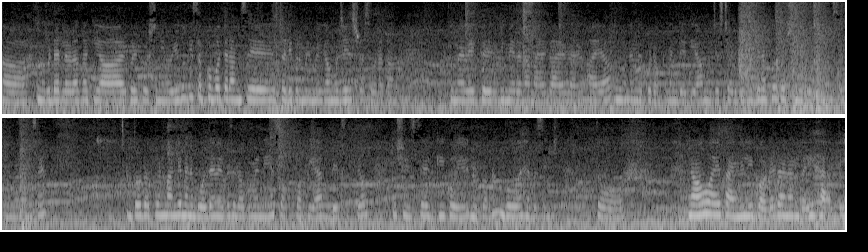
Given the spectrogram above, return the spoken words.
मेरे को डर लग रहा था कि यार कोई क्वेश्चन नहीं होगी, क्योंकि सबको बहुत आराम से स्टडी परमिट मिल गया मुझे स्ट्रेस हो रहा था। तो मैं वेट कर रही थी कि मेरा नाम आएगा आएगा। आया। उन्होंने मेरे को डॉक्यूमेंट दे दिया, मुझे स्टडी परमिट बिना कोई क्वेश्चन नहीं पूछा मैं उससे उन्होंने हमसे दो डॉक्यूमेंट मांगे, मैंने बोल दिया, मेरे पास डॉक्यूमेंट नहीं है सॉफ्ट कॉपी है, आप देख सकते हो। तो शी सेड कि कोई no problem go a seat तो now I finally got it and I am very happy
